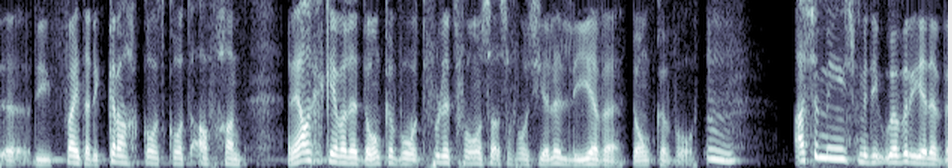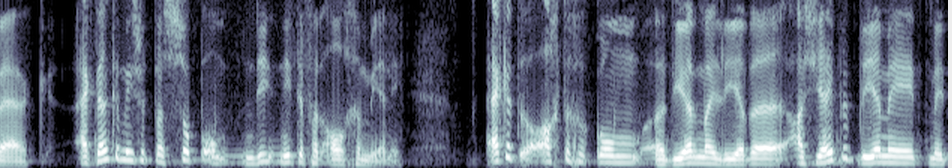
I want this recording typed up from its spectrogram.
uh, die feit dat die krag kort kort afgaan en elke keer wat dit donker word, voel dit vir ons asof ons hele lewe donker word. Mm. As 'n mens met die owerhede werk, ek dink 'n mens moet pas op om nie nie te veralgemeen nie. Ek het agtergekom uh, deur my lewe, as jy probleme het met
